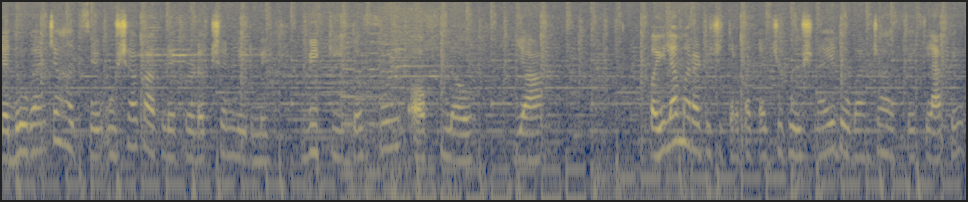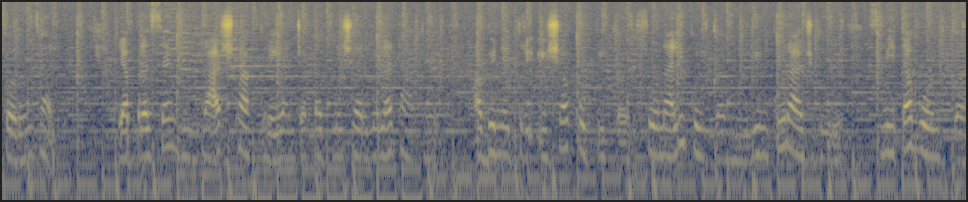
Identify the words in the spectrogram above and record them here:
या दोघांच्या हस्ते उषा काकडे प्रोडक्शन निर्मित Vicky the full of love या पहिल्या मराठी चित्रपटाची घोषणा ही दोघांच्या हस्ते क्लॅपिंग करून झाली. या प्रसंगी राज ठाकरे यांच्या पत्नी शर्मिला ठाकरे अभिनेत्री ईशा कोपीकर सोनाली कुलकर्णी रिंकू राजगुरू स्मिता गोंडकर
